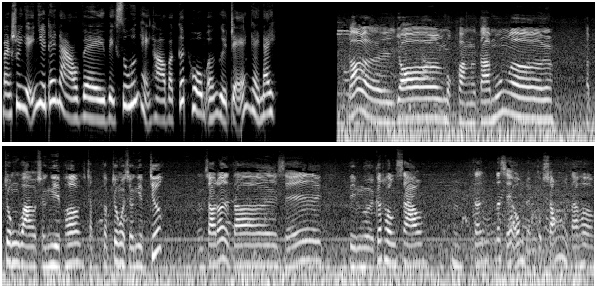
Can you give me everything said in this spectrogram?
Bạn suy nghĩ như thế nào về việc xu hướng hẹn hò và kết hôn ở người trẻ ngày nay? Đó là do một phần người ta muốn uh, tập trung vào sự nghiệp hơn tập, tập trung vào sự nghiệp trước. Sau đó người ta sẽ tìm người kết hôn sau. Ừ. nó sẽ ổn định cuộc sống người ta hơn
